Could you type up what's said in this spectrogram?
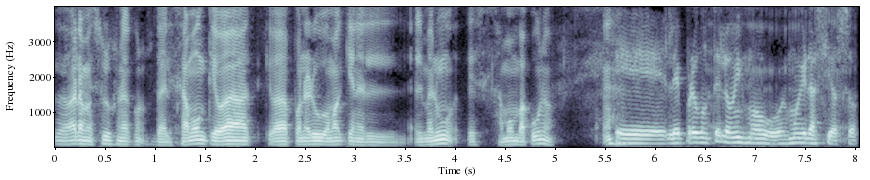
ahora me surge una consulta, ¿el jamón que va, que va a poner Hugo Macchi en el, el menú es jamón vacuno? Eh, le pregunté lo mismo a Hugo, es muy gracioso.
